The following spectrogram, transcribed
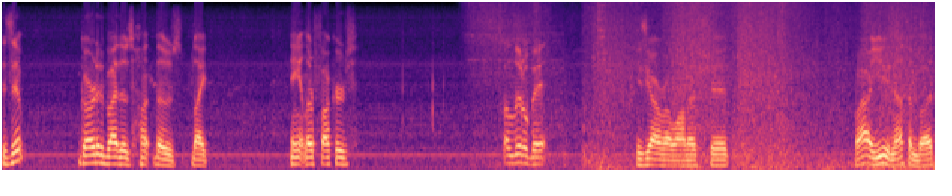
Is it guarded by those those like antler fuckers? A little bit. He's got Rellana's shit. Wow, you do nothing, bud.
